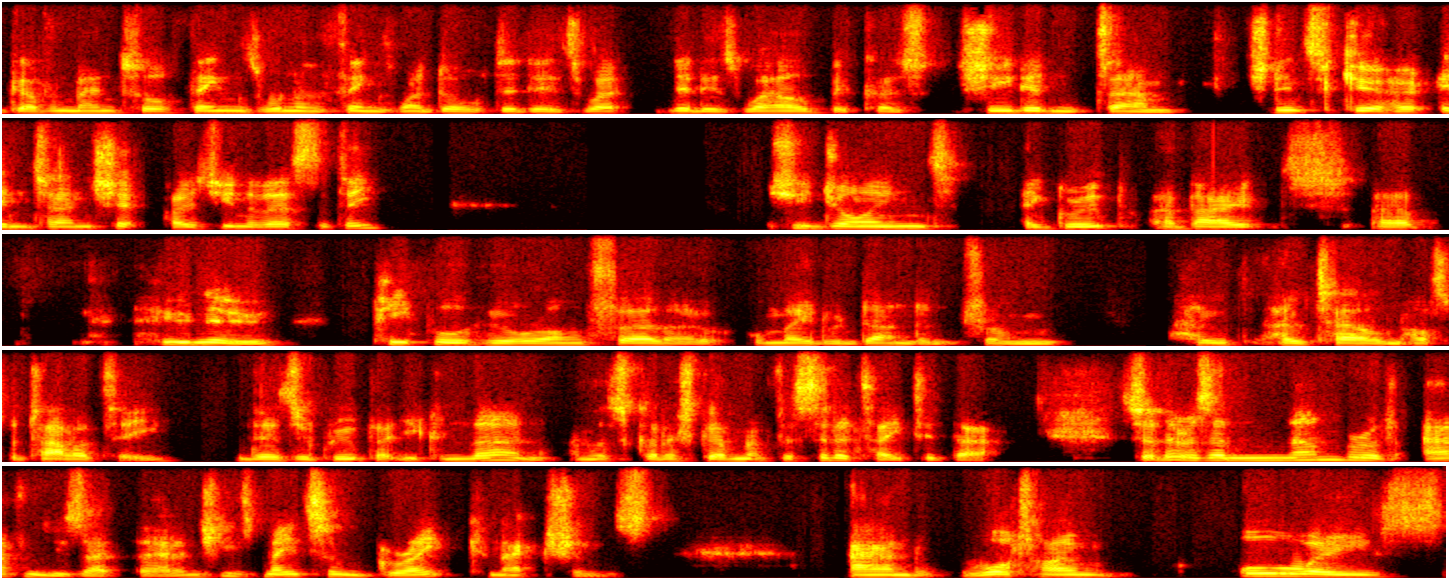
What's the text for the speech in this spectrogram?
governmental things. One of the things my daughter did, did as well because she didn't um, she didn't secure her internship post university. She joined a group about uh, who knew people who were on furlough or made redundant from ho hotel and hospitality there's a group that you can learn, and the Scottish Government facilitated that. So there is a number of avenues out there, and she's made some great connections. And what I'm always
